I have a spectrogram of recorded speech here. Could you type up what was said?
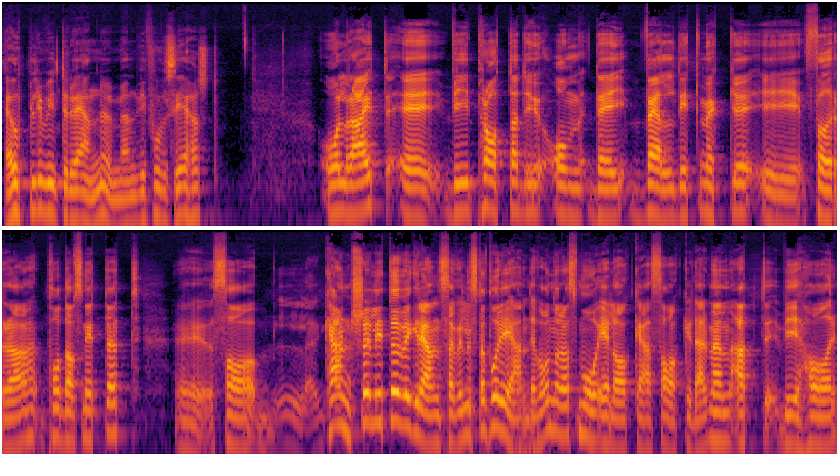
jag upplever inte det ännu, men vi får väl se i höst. All right. Eh, vi pratade ju om dig väldigt mycket i förra poddavsnittet eh, sa kanske lite över gränsen, vi lyssnar på det igen, det var några små elaka saker där, men att vi har,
